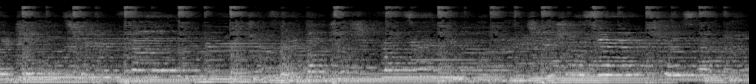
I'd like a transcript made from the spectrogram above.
的真情感觉会把真心放在一旁今生今世在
